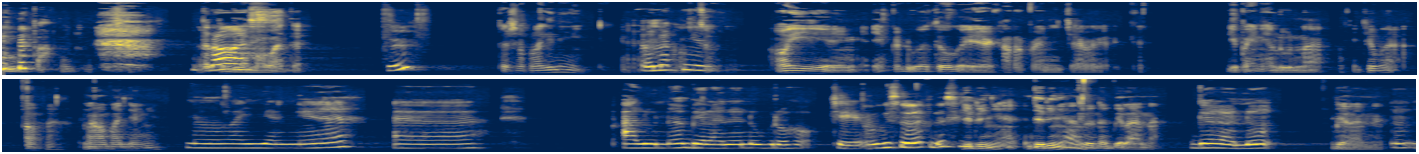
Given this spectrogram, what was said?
lupa aku juga. Nggak Terus? banget ya. Hmm? terus apa lagi nih Anaknya. oh iya yang, yang kedua tuh ya karena pengen cewek dia pengennya Luna coba apa nama panjangnya Nama panjangnya eh Aluna Belana Nugroho. C, bagus banget gak sih? jadinya jadinya Luna Belana Belana Belana Mm.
